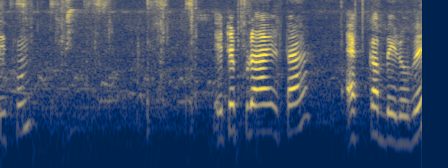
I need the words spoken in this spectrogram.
দেখুন এটা প্রায় এটা এক কাপ বেরোবে।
